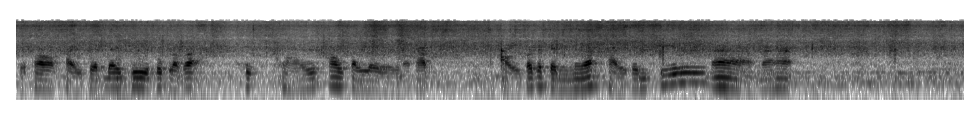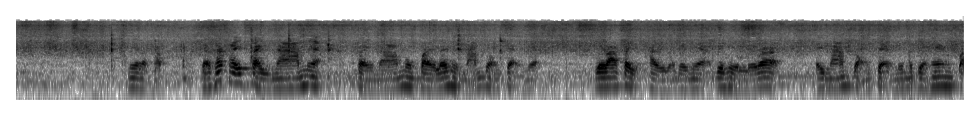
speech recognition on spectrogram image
เดี๋ยวพอไข่เซตได้ที่ปุ๊บเราก็คลุกเคล้าเข้ากันเลยนะครับ ไข่ก็จะเป็นเนื้อไข่เป็นชิ้นอ่านะฮะนี่แหละครับ แต่ถ้าใครใส่น้ำเนี่ย ใส่น้ำลงไปแล้วเห็นน้ำสองแจงเนี่ย เวลาใส่ไข่ลงไปเนี่ยจะเห็นเลยว่าไอ้น้ำสองแจงเนี่ยมันจะแห้งไป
